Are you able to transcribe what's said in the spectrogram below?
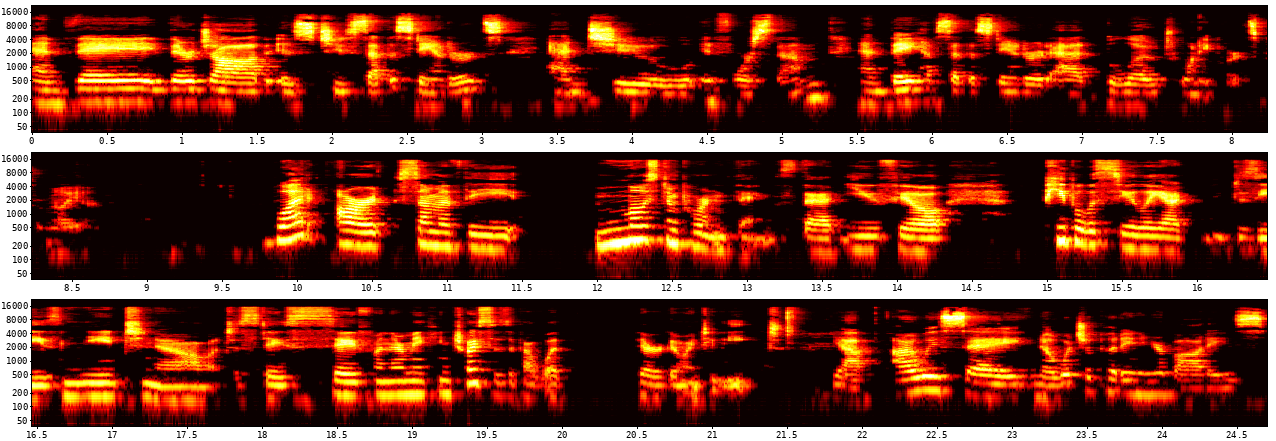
and they their job is to set the standards and to enforce them. And they have set the standard at below 20 parts per million. What are some of the most important things that you feel people with celiac disease need to know to stay safe when they're making choices about what they're going to eat. Yeah, I always say know what you're putting in your bodies.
